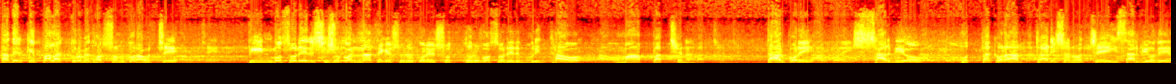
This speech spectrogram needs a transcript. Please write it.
তাদেরকে পালাক্রমে ধর্ষণ করা হচ্ছে। তিন বছরের শিশুকন্যা থেকে শুরু করে সত্তর বছরের বৃদ্ধাও মাপ পাচ্ছে না। তারপরে সার্বীয় হত্যা করার ট্র্যাডিশন হচ্ছে এই সার্বীয়দের,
